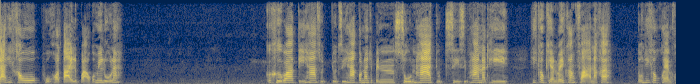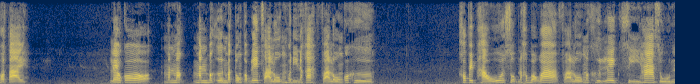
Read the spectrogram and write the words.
ลาที่เขาผูกคอตายหรือเปล่าก็ไม่รู้นะ ก็คือว่าตีห้าจุดสี่ห้าก็น่าจะเป็นศูนย์ห้าจุดสี่สิบห้านาที ที่เขาเขียนไว้ข้างฝานะคะ ตรงที่เขาแขวนคอตาย แล้วก็มันมามันบังเอิญมาตรงกับเลขฝาโลงพอดีนะคะ ฝาโลงก็คือ เขาไปเผาศพนะเขาบอกว่าฝาโลงนั่นคือเลขสี่ห้าศูนย์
